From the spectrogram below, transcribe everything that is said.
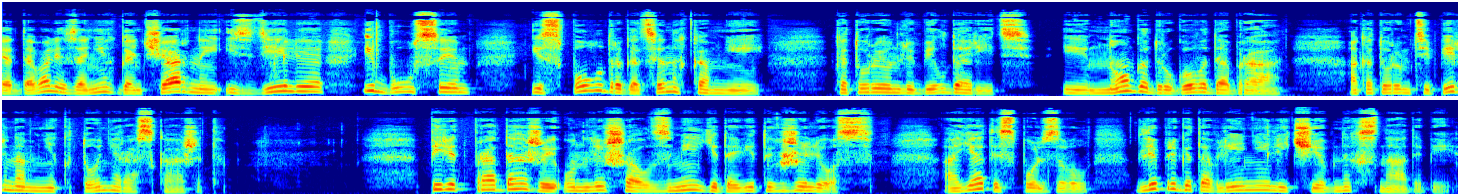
отдавали за них гончарные изделия и бусы из полудрагоценных камней, которые он любил дарить, и много другого добра, о котором теперь нам никто не расскажет. Перед продажей он лишал змей ядовитых желез, а яд использовал для приготовления лечебных снадобий.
